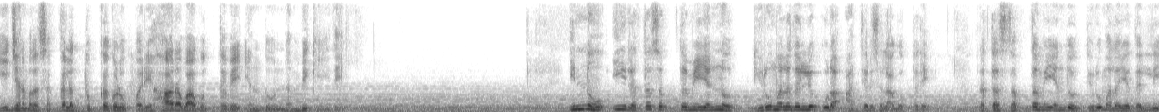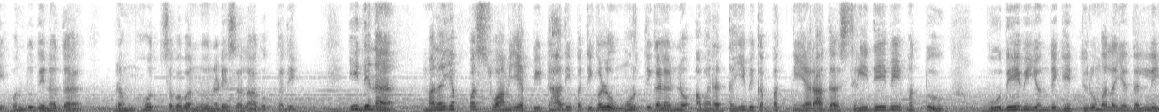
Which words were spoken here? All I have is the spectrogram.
ಈ ಜನ್ಮದ ಸಕಲ ದುಃಖಗಳು ಪರಿಹಾರವಾಗುತ್ತವೆ ಎಂದು ನಂಬಿಕೆ ಇದೆ. ಇನ್ನು ಈ ರಥಸಪ್ತಮಿಯನ್ನು ತಿರುಮಲದಲ್ಲೂ ಕೂಡ ಆಚರಿಸಲಾಗುತ್ತದೆ. ರಥಸಪ್ತಮಿ ಎಂದು ತಿರುಮಲಯದಲ್ಲಿ ಒಂದು ದಿನದ ಬ್ರಹ್ಮೋತ್ಸವವನ್ನು ನಡೆಸಲಾಗುತ್ತದೆ. ಈ ದಿನ ಮಲಯಪ್ಪ ಸ್ವಾಮಿಯ ಪೀಠಾಧಿಪತಿಗಳು ಮೂರ್ತಿಗಳನ್ನು ಅವರ ದೈವಿಕ ಪತ್ನಿಯರಾದ ಶ್ರೀದೇವಿ ಮತ್ತು ಭೂದೇವಿಯೊಂದಿಗೆ ತಿರುಮಲಯದಲ್ಲಿ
